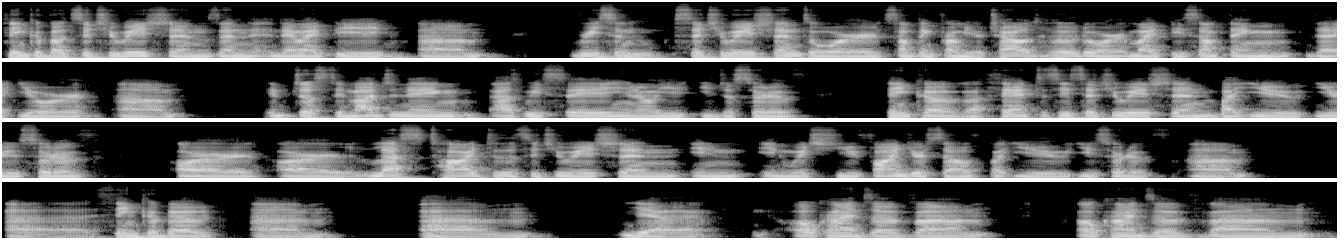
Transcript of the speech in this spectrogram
think about situations, and they might be um, recent situations, or something from your childhood, or it might be something that you're um, just imagining, as we say. You know, you, you just sort of think of a fantasy situation, but you you sort of are are less tied to the situation in in which you find yourself, but you you sort of um, uh, think about um, um, yeah all kinds of um, all kinds of um,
